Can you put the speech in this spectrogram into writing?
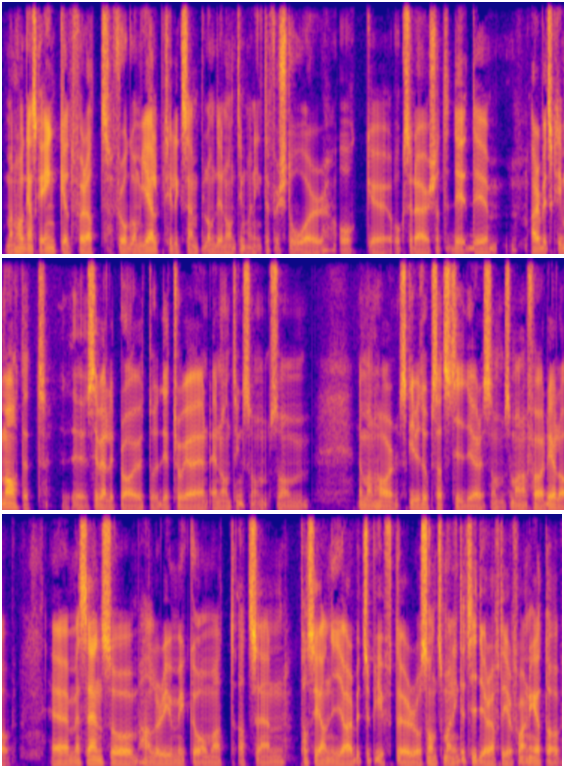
man har ganska enkelt för att fråga om hjälp, till exempel om det är någonting man inte förstår och, eh, och sådär. Så att det, det, arbetsklimatet eh, ser väldigt bra ut och det tror jag är, är någonting som, som när man har skrivit uppsats tidigare som, som man har fördel av. Eh, men sen så handlar det ju mycket om att, att sen ta sig an nya arbetsuppgifter och sånt som man inte tidigare haft erfarenhet av.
